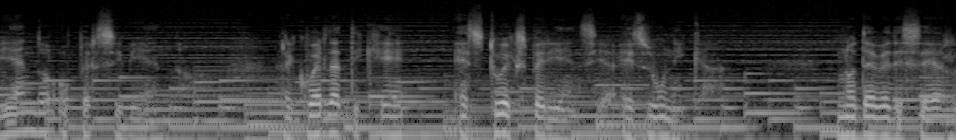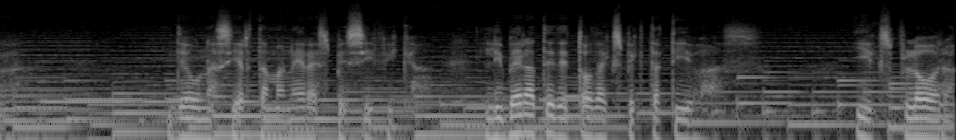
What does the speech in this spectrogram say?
viendo o percibiendo. Recuérdate que es tu experiencia, es única, no debe de ser de una cierta manera específica. Libérate de toda expectativas y explora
